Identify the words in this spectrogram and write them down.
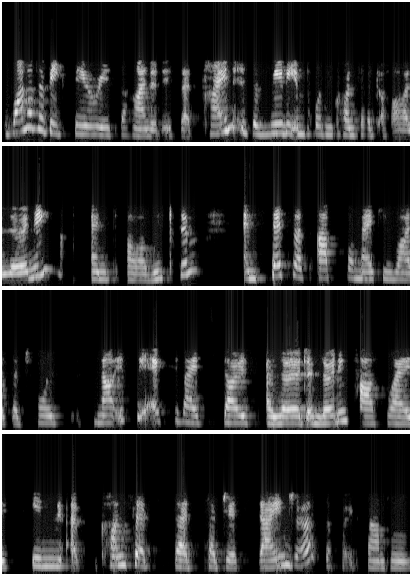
One of the big theories behind it is that pain is a really important concept of our learning and our wisdom and sets us up for making wiser choices. Now, if we activate those alert and learning pathways in concepts that suggest danger, so for example,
